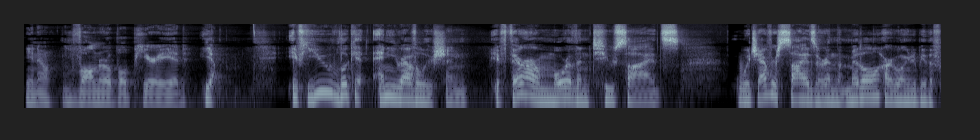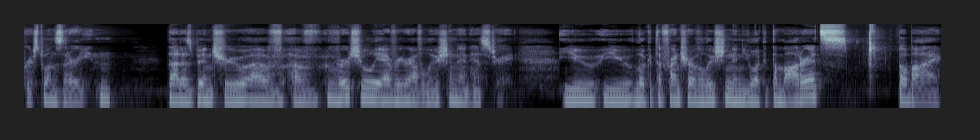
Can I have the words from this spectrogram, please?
you know, vulnerable period. Yeah. If you look at any revolution, if there are more than two sides, whichever sides are in the middle are going to be the first ones that are eaten. That has been true of, of virtually every revolution in history. You you look at the French Revolution and you look at the moderates, bye bye.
